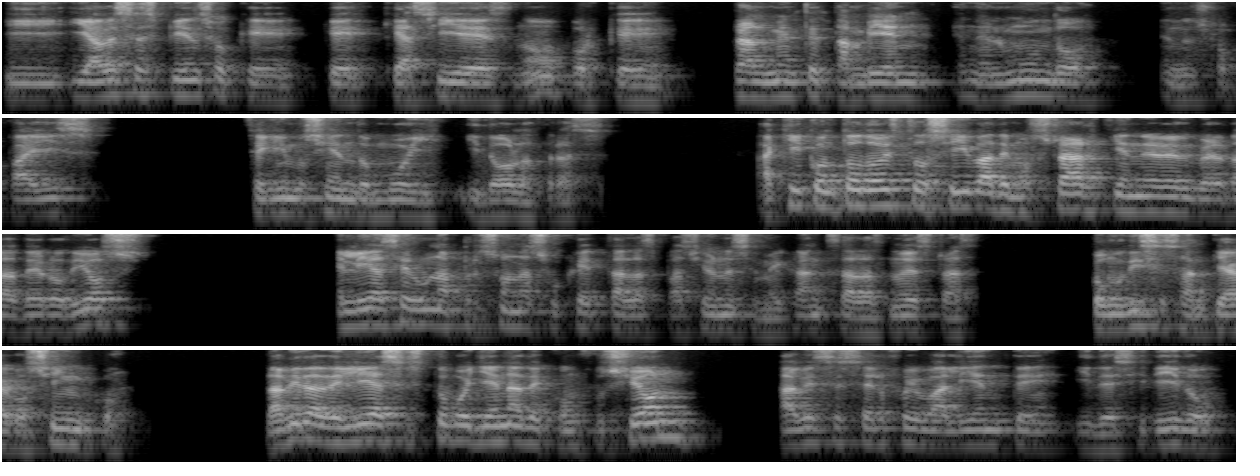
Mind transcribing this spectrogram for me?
Y, a veces pienso que, que, que así es, ¿no? Porque realmente también en el mundo, en nuestro país, seguimos siendo muy idólatras. Aquí con todo esto se iba a demostrar quién era el verdadero Dios. Elías era una persona sujeta a las pasiones semejantes a las nuestras, como dice Santiago 5. La vida de Elías estuvo llena de confusión, a veces él fue valiente y decidido,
